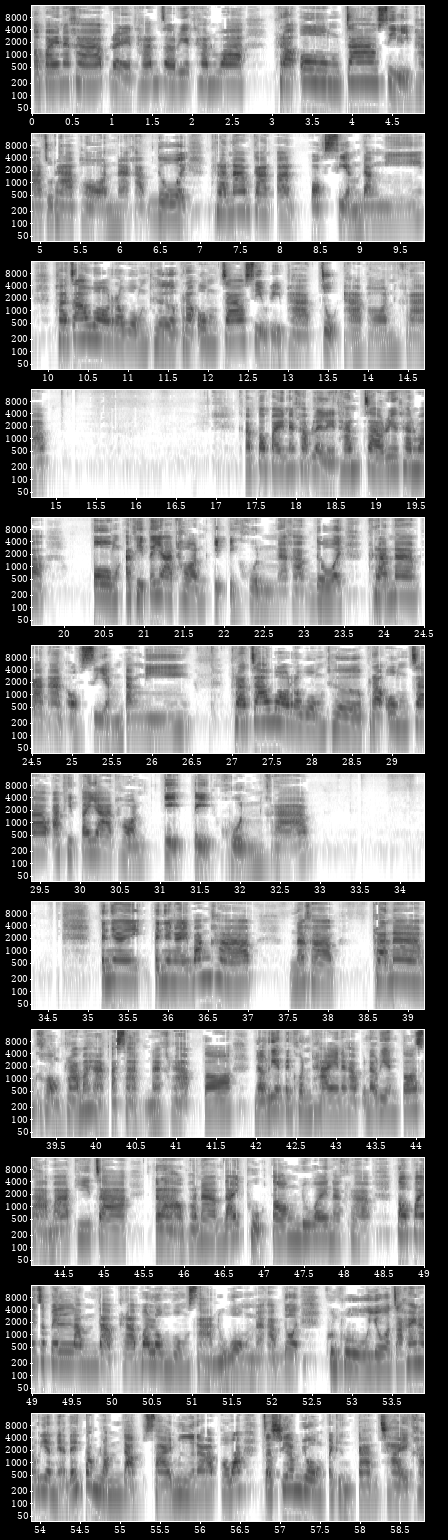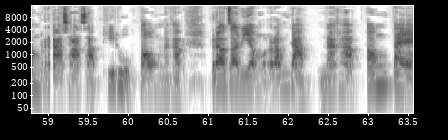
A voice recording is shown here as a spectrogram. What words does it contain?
ต่อไปนะครับหลายท่านจะเรียกท่านว่า พระองค์เจ้าสิริภาจุฑาภรนะครับ โดยพระนามการอ่านออกเสียงดังนี้ พระเจ้าวรวงเธอ พระองค์เจ้าสิริภาจุฑาภรครับครับต่อไปนะครับหลาย ๆ ท่านจะเรียกท่านว่า องค์อาทิตยาธรกิติคุณนะครับ โดยพระนามการอ่านออกเสียงดังนี้ พระเจ้าวรวงเธอ พระองค์เจ้าอาทิตยาธรกิติคุณครับ เป็นยังเป็นยังไงบ้างครับนะครับ พระนามของพระมหากษัตริย์นะครับ ก็นักเรียนเป็นคนไทยนะครับ นักเรียนก็สามารถที่จะ กล่าวพระนามได้ถูกต้องด้วยนะครับ ต่อไปจะเป็นลำดับพระบรมวงศานุวงศ์นะครับ โดยคุณครูโยจะให้นักเรียนเนี่ยได้จำลำดับซ้ายมือนะครับ เพราะว่าจะเชื่อมโยงไปถึงการใช้คำราชาศัพท์ที่ถูกต้องนะครับ เราจะเรียงลำดับนะครับตั้งแต่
